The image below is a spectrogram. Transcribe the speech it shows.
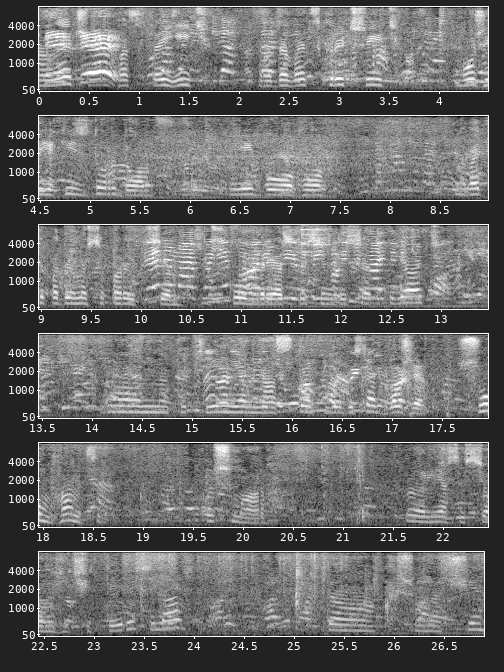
Але черга стоїть, продавець кричить. Боже, якийсь дурдом. Їй Богу. Давайте подивимося по рибці. Скумбрія 175. А, На котіння на 150. Боже, шум, гам, це кошмар. Е, М'ясо сьомги 400. Так, що у нас ще?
